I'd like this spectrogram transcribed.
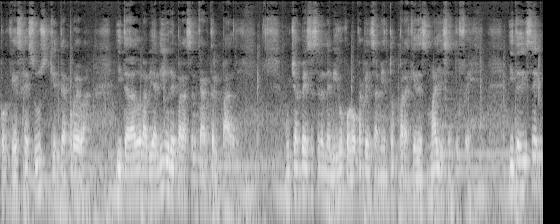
porque es Jesús quien te aprueba y te ha dado la vía libre para acercarte al Padre. Muchas veces el enemigo coloca pensamientos para que desmayes en tu fe y te dice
